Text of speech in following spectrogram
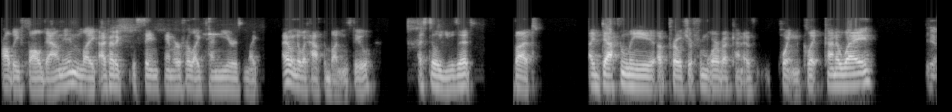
probably fall down in. Like I've had a, the same camera for like 10 years, and like I don't know what half the buttons do. I still use it, but I definitely approach it from more of a kind of point and click kind of way. Yeah.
